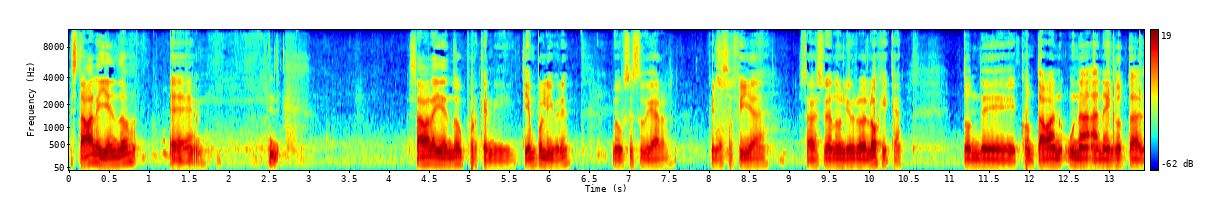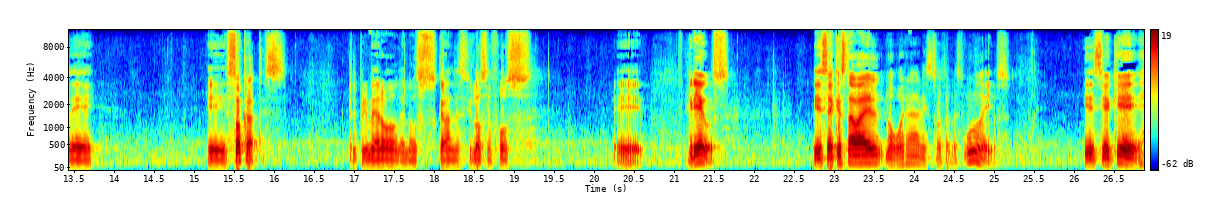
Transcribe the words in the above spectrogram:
Estaba leyendo, eh, estaba leyendo porque en mi tiempo libre me gusta estudiar filosofía, estaba estudiando un libro de lógica, donde contaban una anécdota de eh, Sócrates, el primero de los grandes filósofos eh, griegos. Y decía que estaba él, no, era Aristóteles, uno de ellos. Y decía que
